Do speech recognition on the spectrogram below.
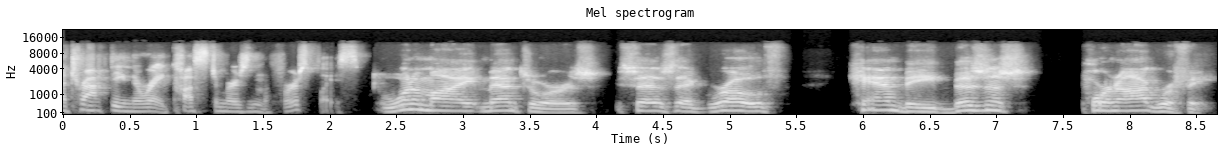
attracting the right customers in the first place. One of my mentors says that growth can be business pornography.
